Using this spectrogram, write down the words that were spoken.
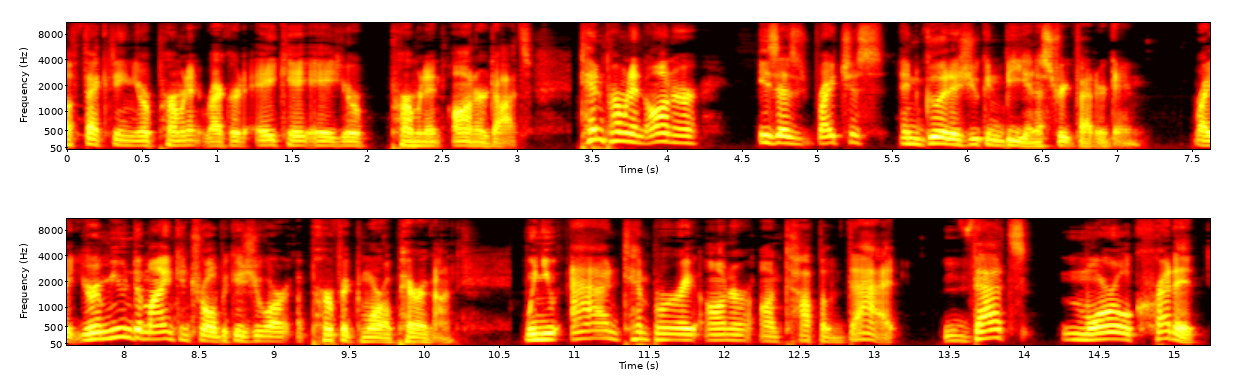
affecting your permanent record, aka your permanent honor dots. 10 permanent honor is as righteous and good as you can be in a Street Fighter game, right? You're immune to mind control because you are a perfect moral paragon. When you add temporary honor on top of that, that's moral credit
